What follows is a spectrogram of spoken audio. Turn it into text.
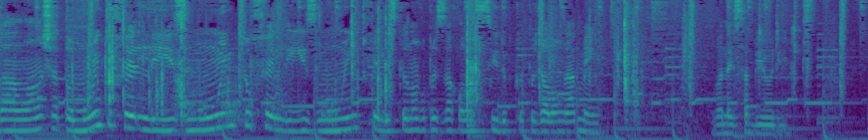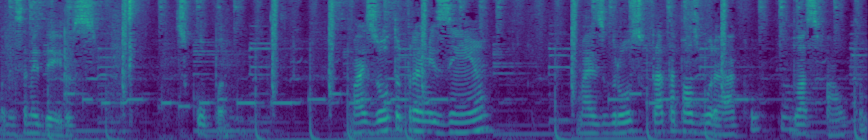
da lancha, tô muito feliz, muito feliz, muito feliz que eu não vou precisar colar cílio, porque eu tô de alongamento. Vanessa Beauty. Vanessa Medeiros. Desculpa. Mais outro primezinho. Mais grosso pra tapar os buracos do asfalto.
